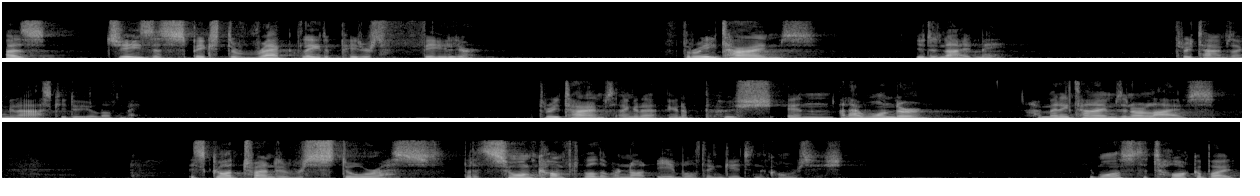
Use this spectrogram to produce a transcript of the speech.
as Jesus speaks directly to Peter's failure. Three times you denied me. Three times I'm going to ask you, do you love me? Three times I'm going to, I'm going to push in. And I wonder how many times in our lives is God trying to restore us, but it's so uncomfortable that we're not able to engage in the conversation. He wants to talk about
